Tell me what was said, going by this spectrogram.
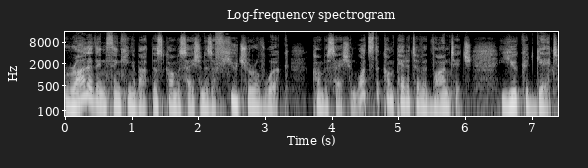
rather than thinking about this conversation as a future of work conversation. What's the competitive advantage you could get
